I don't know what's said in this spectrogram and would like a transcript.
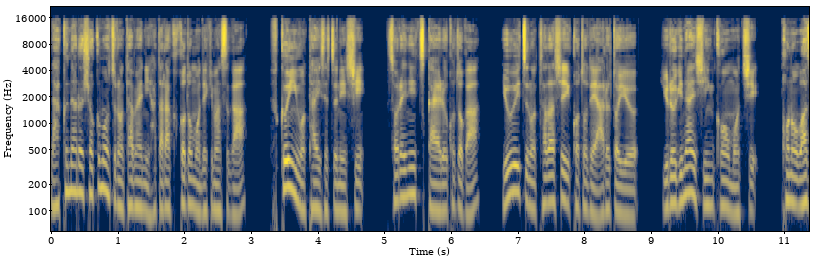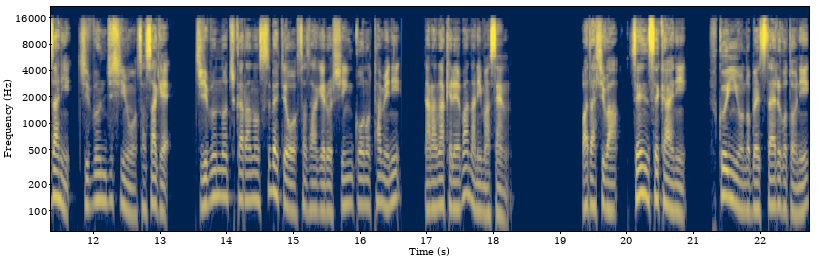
亡くなる食物のために働くこともできますが、福音を大切にし、それに使えることが唯一の正しいことであるという揺るぎない信仰を持ち、この技に自分自身を捧げ、自分の力のすべてを捧げる信仰のためにならなければなりません。私は全世界に福音を述べ伝えることに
